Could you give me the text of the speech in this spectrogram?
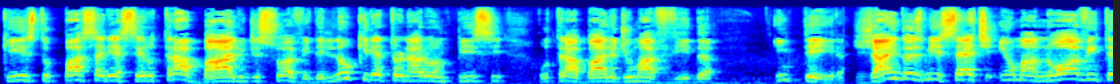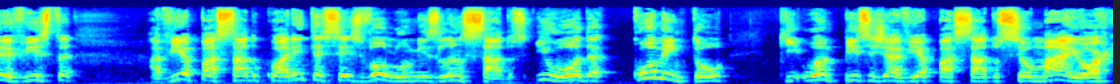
que isto passaria a ser o trabalho de sua vida. Ele não queria tornar One Piece o trabalho de uma vida inteira. Já em 2007, em uma nova entrevista, havia passado 46 volumes lançados. E o Oda comentou que One Piece já havia passado seu maior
